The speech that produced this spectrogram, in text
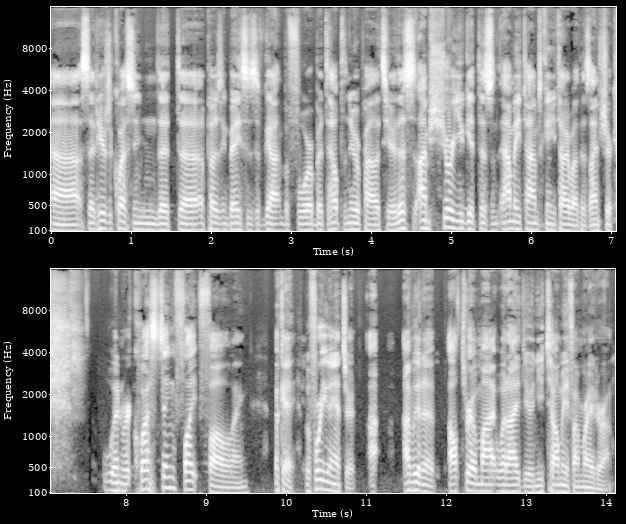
uh, said, "Here's a question that uh, opposing bases have gotten before, but to help the newer pilots here, this I'm sure you get this. How many times can you talk about this? I'm sure when requesting flight following. Okay, before you answer it, I, I'm gonna I'll throw my what I do, and you tell me if I'm right or wrong.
